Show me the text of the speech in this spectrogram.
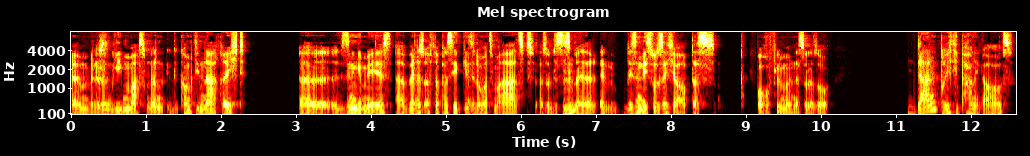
ähm, wenn du das im Liegen machst und dann kommt die Nachricht, äh, sinngemäß, äh, wenn das öfter passiert, gehen Sie doch mal zum Arzt. Also das ist, Mhm. äh, wir sind nicht so sicher, ob das Vorhofflimmern ist oder so. Dann bricht die Panik aus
